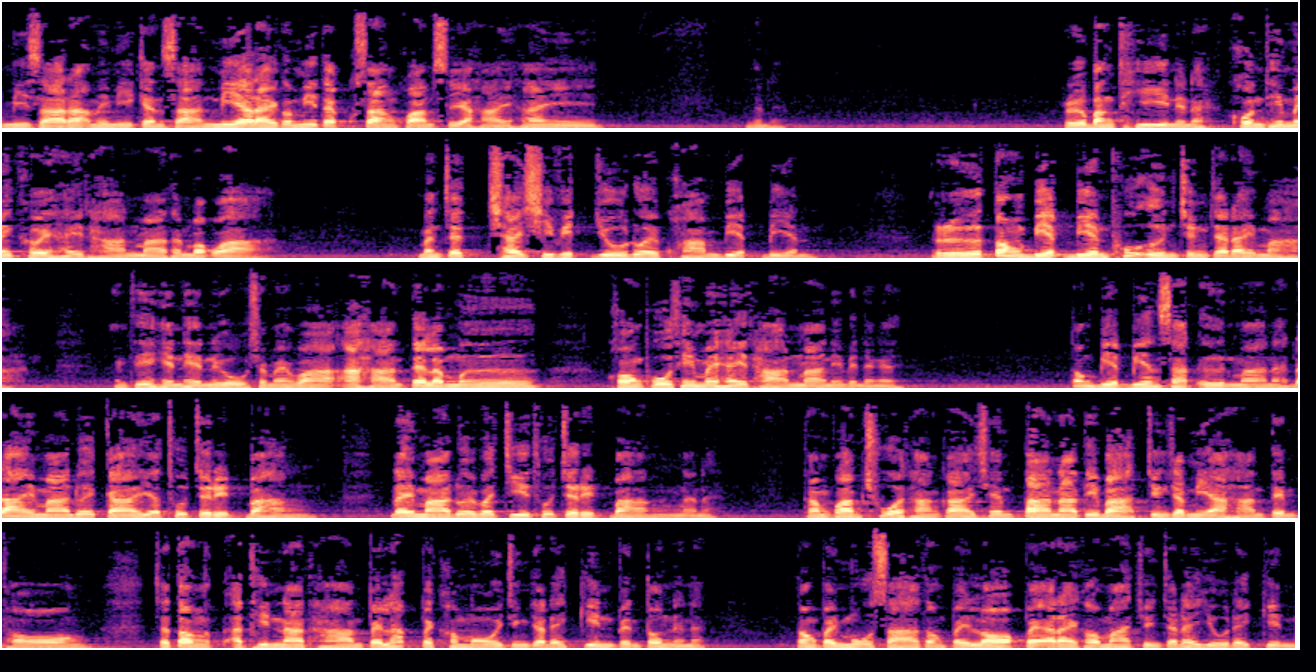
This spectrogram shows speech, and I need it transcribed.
มีสาระไม่มีแก่นสาร มีอะไรก็มีแต่สร้างความเสียหายให้อย่างนี้หรือบางทีเนี่ยนะคนที่ไม่เคยให้ทานมาท่านบอกว่ามันจะใช้ชีวิตอยู่ด้วยความเบียดเบียน หรือต้องเบียดเบียนผู้อื่นจึงจะได้มา อย่างที่เห็นเห็นอยู่ใช่ไหมว่า อาหารแต่ละมือของผู้ที่ไม่ให้ทานมานี่เป็นยังไง ต้องเบียดเบียนสัตว์อื่นมานะได้มาด้วยกายทุจริตบ้าง ได้มาด้วยวจีทุจริตบ้างนะนะทำความชั่วทางกาย เช่น ตานาติบาตจึงจะมีอาหารเต็มท้อง จะต้องอธินาทานไปลักไปขโมย จึงจะได้กินเป็นต้นเนี่ยนะต้องไปมูสาต้องไปหลอกไปอะไรเข้ามาจึงจะได้อยู่ได้กิน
